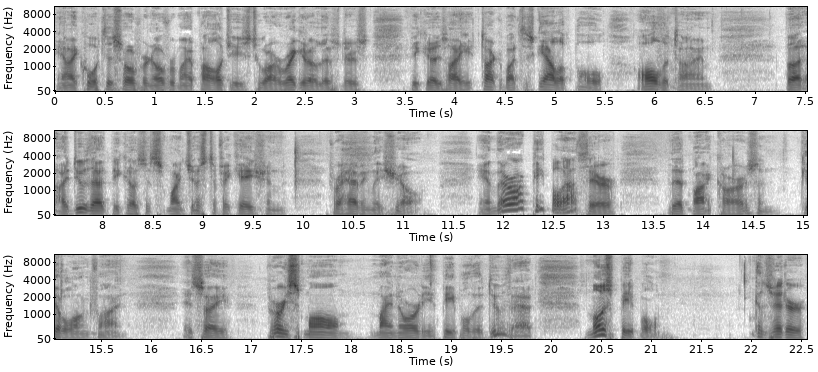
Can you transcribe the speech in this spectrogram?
And I quote this over and over. My apologies to our regular listeners because I talk about this Gallup poll all the time. But I do that because it's my justification for having this show. And there are people out there that buy cars and get along fine. It's a very small minority of people that do that. Most people consider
